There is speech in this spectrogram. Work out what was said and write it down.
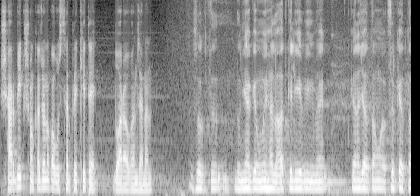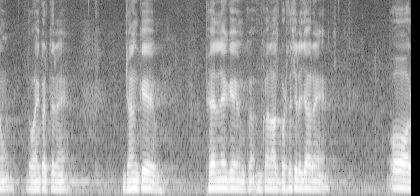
সার্বিক শঙ্কাজনক অবস্থার প্রেক্ষিতে দোয়ার আহ্বান জানান। اس وقت دنیا کے عمومی حالات کے لیے بھی میں کہنا چاہتا ہوں، اکثر کہتا ہوں، دعائیں کرتے رہیں۔ جنگ کے پھیلنے کے امکانات بڑھتے چلے جا رہے ہیں۔ اور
